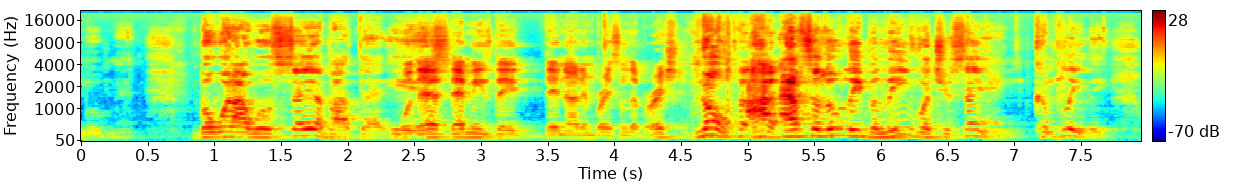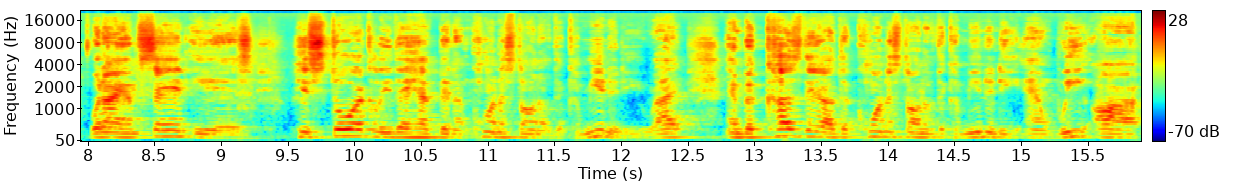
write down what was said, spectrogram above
movement. But what I will say about that is Well, that, that means they they're not embracing liberation. no, I absolutely believe what you're saying completely. What I am saying is historically they have been a cornerstone of the community, right? And because they are the cornerstone of the community and we are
